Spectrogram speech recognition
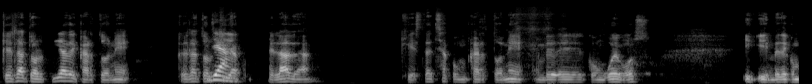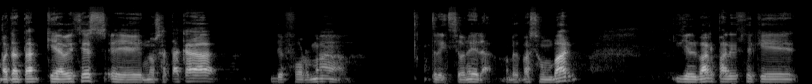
que es la tortilla de cartoné, que es la tortilla pelada, que está hecha con cartoné en vez de con huevos. y, en vez de con patata, que a veces eh, nos ataca de forma traicionera. A veces vas a un bar y el bar parece que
